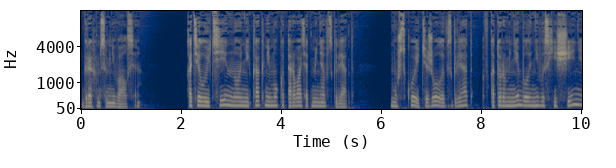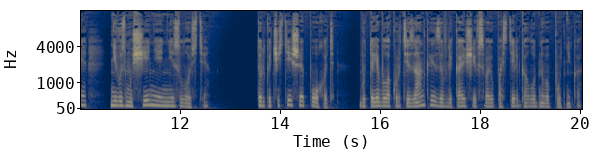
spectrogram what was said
Грехом сомневался. Хотел уйти, но никак не мог оторвать от меня взгляд. Мужской тяжелый взгляд, в котором не было ни восхищения, ни возмущения, ни злости. Только чистейшая похоть, будто я была куртизанкой, завлекающей в свою постель голодного путника.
